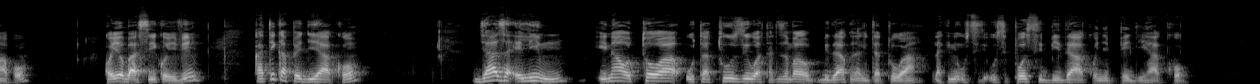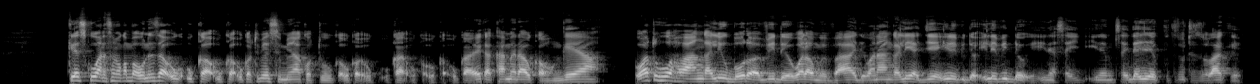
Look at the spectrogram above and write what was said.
hapo? Kwa hiyo basi iko hivi. Katika peji yako jaza elimu inayotoa utatuzi wa tatizo ambalo bidhaa yako inalitatua lakini usi, usiposti bidhaa kwenye peji yako. Kila siku anasema kwamba unaweza ukatumia uka, uka, uka simu yako tu ukaweka uka, uka, uka, uka, uka kamera ukaongea watu huwa hawaangalii ubora wa video wala umevaaje. Wanaangalia je ile video ile video inamsaidiaje kutatua tatizo lake?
